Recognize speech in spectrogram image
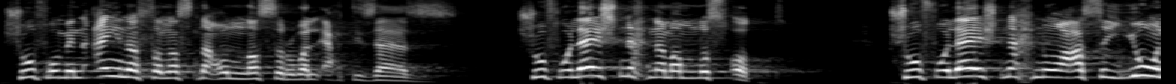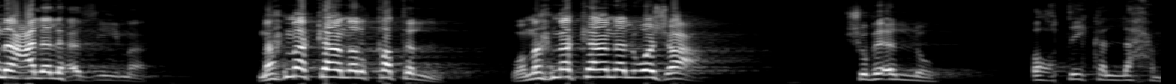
شوفوا من أين سنصنع النصر والإعتزاز. شوفوا ليش نحن ما بنسقط. شوفوا ليش نحن عصيون على الهزيمة. مهما كان القتل ومهما كان الوجع شو بيقول له؟ أعطيك اللحم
